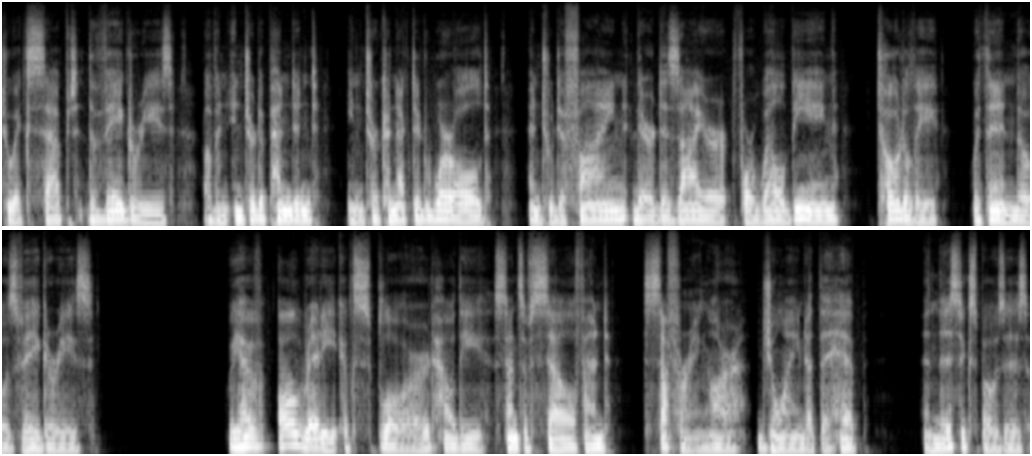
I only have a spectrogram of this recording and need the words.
to accept the vagaries of an interdependent, interconnected world and to define their desire for well being totally within those vagaries. We have already explored how the sense of self and suffering are joined at the hip, and this exposes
